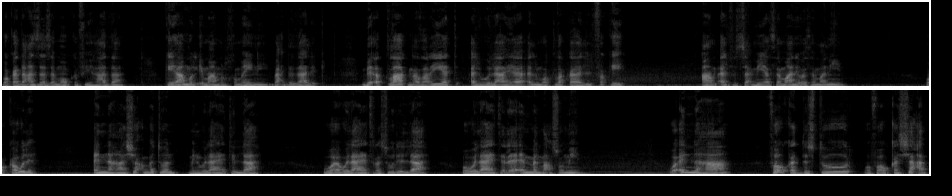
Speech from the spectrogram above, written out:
وقد عزز موقفي هذا قيام الإمام الخميني بعد ذلك بإطلاق نظرية الولاية المطلقة للفقيه عام 1988 وقوله إنها شعبة من ولاية الله وولاية رسول الله وولاية الأئمة المعصومين وإنها فوق الدستور وفوق الشعب.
